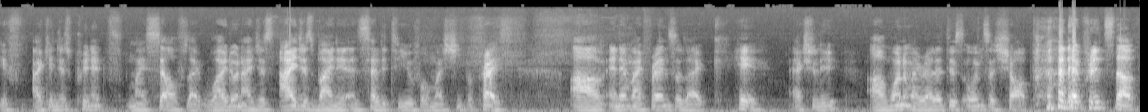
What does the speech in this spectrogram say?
if I can just print it f- myself, like why don't I just I just bind it and sell it to you for a much cheaper price? Um, and then my friends were like, hey, actually, um, one of my relatives owns a shop that prints stuff.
